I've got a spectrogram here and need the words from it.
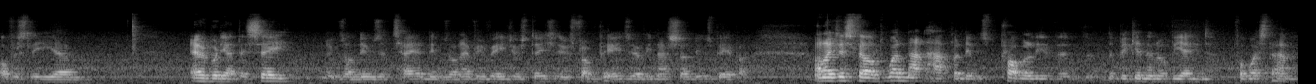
obviously um, everybody had their say. It was on news at 10, it was on every radio station, it was front page of every national newspaper. And I just felt when that happened, it was probably the, the, the beginning of the end for West Ham.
